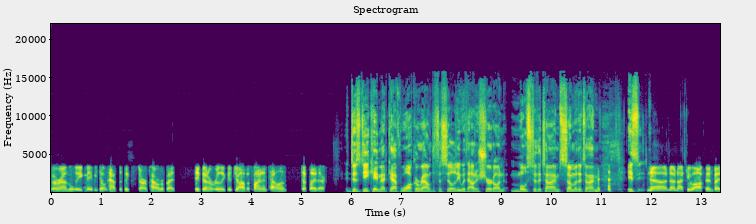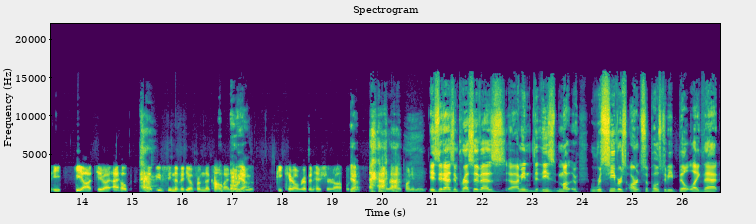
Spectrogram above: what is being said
around the league. Maybe don't have the big star power, but they've done a really good job of finding talent to play there. Does DK Metcalf walk around the facility without a shirt on most of the time? Some of the time, is no, no, not too often, but he he ought to. I, I hope I hope you've seen the video from the combine. Oh, yeah. Pete Carroll ripping his shirt off, which Yeah. is rather funny. Man. is it as impressive as uh, I mean? Th- these mu- receivers aren't supposed to be built like that,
